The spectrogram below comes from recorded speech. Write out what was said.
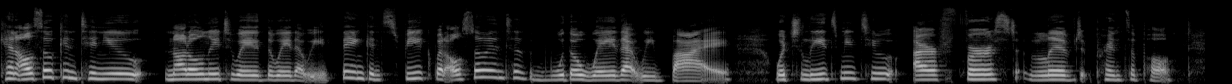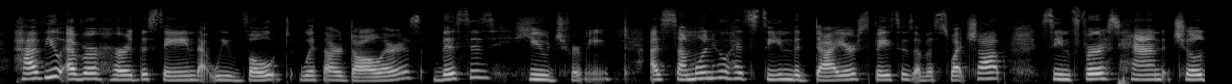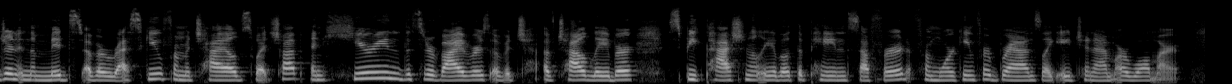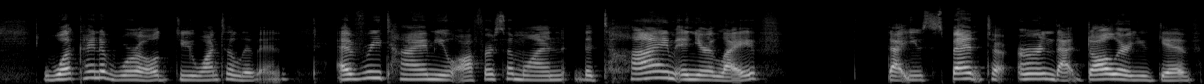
can also continue not only to way the way that we think and speak but also into the way that we buy which leads me to our first lived principle have you ever heard the saying that we vote with our dollars? This is huge for me. As someone who has seen the dire spaces of a sweatshop, seen firsthand children in the midst of a rescue from a child sweatshop, and hearing the survivors of, ch- of child labor speak passionately about the pain suffered from working for brands like H&M or Walmart. What kind of world do you want to live in? Every time you offer someone the time in your life that you spent to earn that dollar you give,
